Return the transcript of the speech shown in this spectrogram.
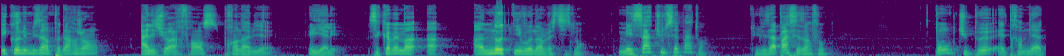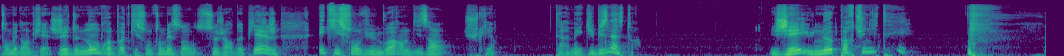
économiser un peu d'argent, aller sur Air France, prendre un billet et y aller. C'est quand même un, autre niveau d'investissement. Mais ça, tu le sais pas, toi. Tu les as pas, ces infos. Donc, tu peux être amené à tomber dans le piège. J'ai de nombreux potes qui sont tombés dans ce genre de piège et qui sont venus me voir en me disant Julien, t'es un mec du business, toi. J'ai une opportunité.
